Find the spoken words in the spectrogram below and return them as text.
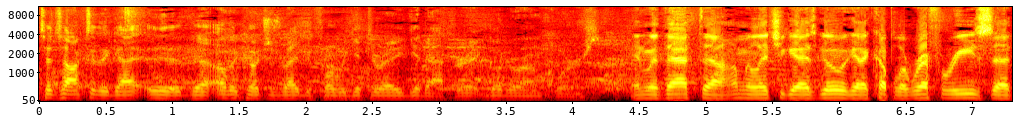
to talk to the guy, uh, the other coaches right before we get to ready to get after it and go to our own quarters. And with that, uh, I'm going to let you guys go. We got a couple of referees uh,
